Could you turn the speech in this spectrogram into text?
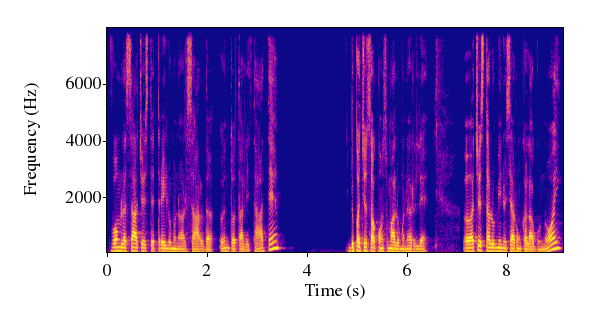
vom lăsa aceste trei lumânări să ardă în totalitate. După ce s-au consumat lumânările, acest aluminiu se aruncă la gunoi.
